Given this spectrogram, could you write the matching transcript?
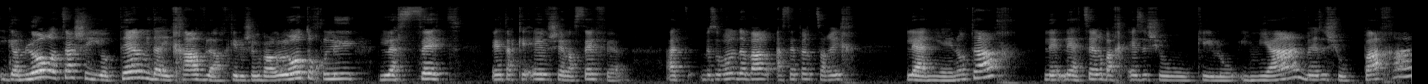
היא גם לא רוצה שיותר מדי יכאב לך, כאילו שכבר לא תוכלי לשאת את הכאב של הספר. את, בסופו של דבר, הספר צריך לעניין אותך, לייצר בך איזשהו כאילו עניין ואיזשהו פחד,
